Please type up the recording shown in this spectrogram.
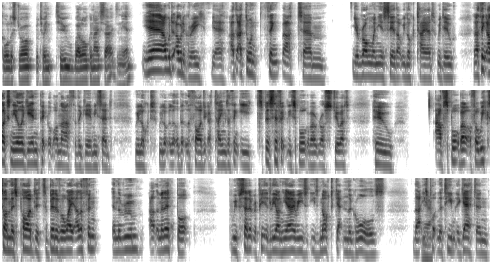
goalless draw between two well organised sides in the end. Yeah, I would I would agree. Yeah, I, I don't think that um, you're wrong when you say that we look tired. We do, and I think Alex Neil again picked up on that after the game. He said we looked we looked a little bit lethargic at times. I think he specifically spoke about Ross Stewart, who I've spoke about for weeks on this pod. It's a bit of a white elephant in the room at the minute, but we've said it repeatedly on here. He's he's not getting the goals that he's yeah. putting the team to get, and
